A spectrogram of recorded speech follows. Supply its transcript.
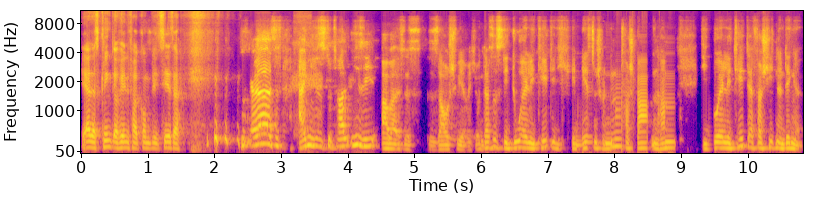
Ja, das klingt auf jeden Fall komplizierter. Ja, es ist, eigentlich ist es total easy, aber es ist sauschwierig. Und das ist die Dualität, die die Chinesen schon immer verstanden haben. Die Dualität der verschiedenen Dinge.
